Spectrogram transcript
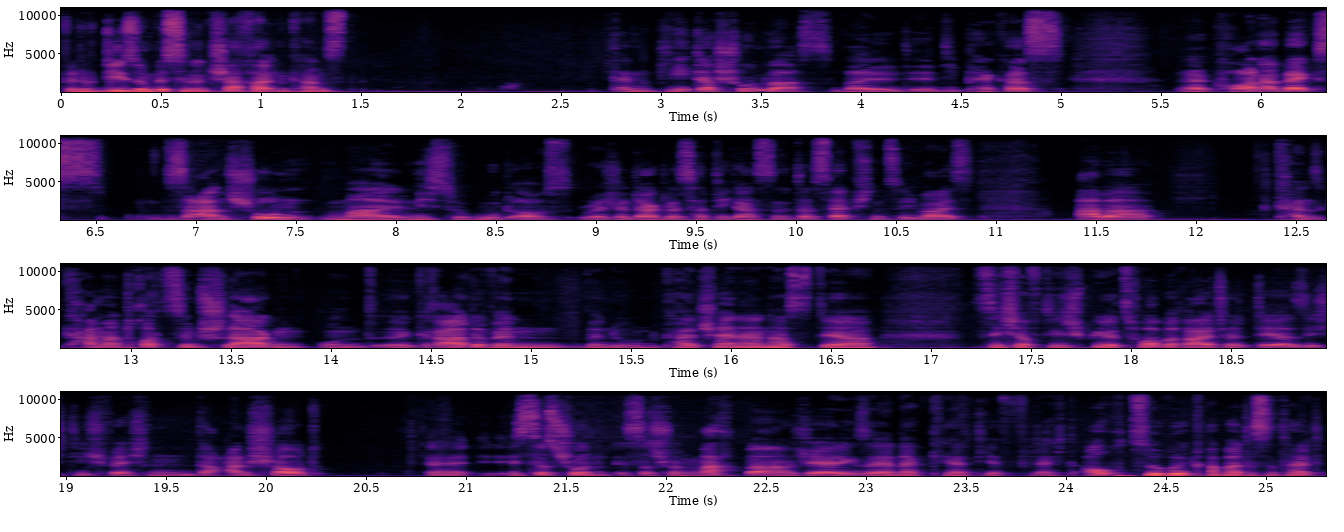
Wenn du die so ein bisschen in Schach halten kannst, dann geht da schon was, weil die Packers äh, Cornerbacks sahen schon mal nicht so gut aus. Rachel Douglas hat die ganzen Interceptions, ich weiß, aber kann, kann man trotzdem schlagen. Und äh, gerade wenn, wenn du einen Kyle Shannon hast, der sich auf dieses Spiel jetzt vorbereitet, der sich die Schwächen da anschaut, äh, ist, das schon, ist das schon machbar. Jay Alexander kehrt hier vielleicht auch zurück, aber das sind halt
